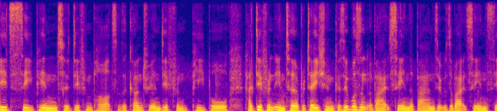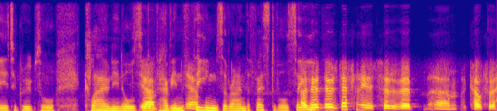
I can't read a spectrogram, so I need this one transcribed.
did seep into different parts of the country and different people had different interpretation because it wasn't about seeing the bands it was about seeing theatre groups or clowning or sort Yeah, of having yeah. themes around the festival so Uh, you, there, there was definitely a sort of a, um, a cultural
